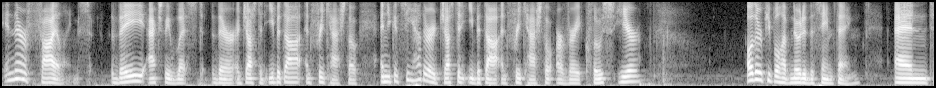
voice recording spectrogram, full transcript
in their filings, they actually list their adjusted EBITDA and free cash flow. And you can see how their adjusted EBITDA and free cash flow are very close here. Other people have noted the same thing. And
